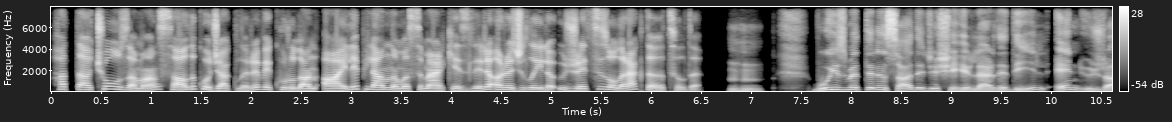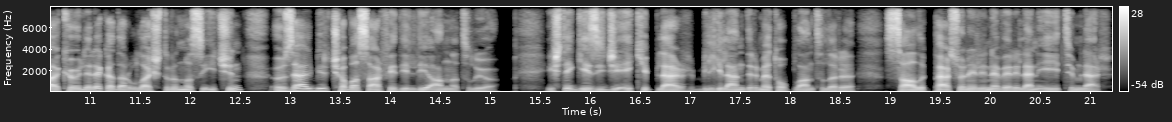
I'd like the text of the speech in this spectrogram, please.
Hatta çoğu zaman sağlık ocakları ve kurulan aile planlaması merkezleri aracılığıyla ücretsiz olarak dağıtıldı. Hı hı. Bu hizmetlerin sadece şehirlerde değil, en ücra köylere kadar ulaştırılması için özel bir çaba sarf edildiği anlatılıyor. İşte gezici ekipler, bilgilendirme toplantıları, sağlık personeline verilen eğitimler.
